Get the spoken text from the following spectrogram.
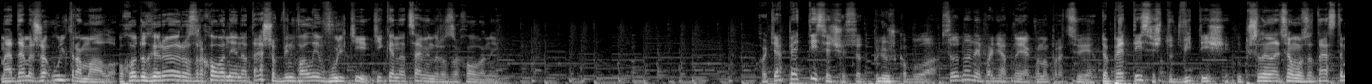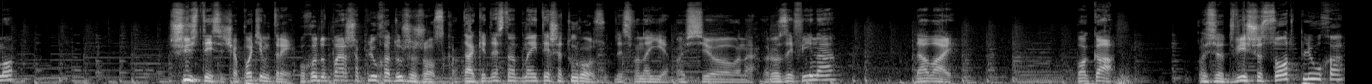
У мене демеджа ультра мало. Походу, герой розрахований на те, щоб він валив в ульті. Тільки на це він розрахований. Хоча 5000 ось от плюшка була. Все одно непонятно, як воно працює. То 5000, то 2000. Ну, Пішли на цьому затестимо. 6 тисяч, а потім 3. Походу, перша плюха дуже жорстка. Так, і десь треба знайти ще ту розу. Десь вона є. Ось вона. Розефіна. Давай. Пока. Ось о, 2600 плюха.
